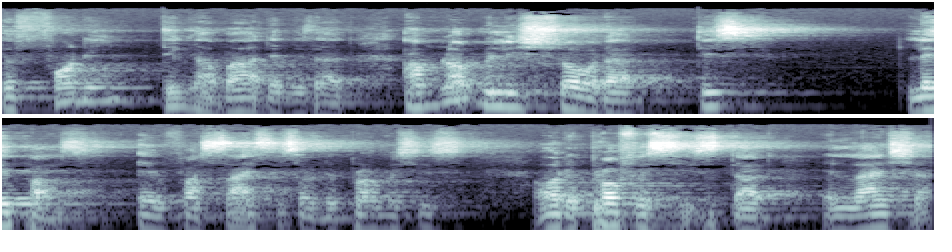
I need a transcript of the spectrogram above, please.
the funny thing about them is that I'm not really sure that this lepers emphasizes on the promises or the prophecies that Elisha,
